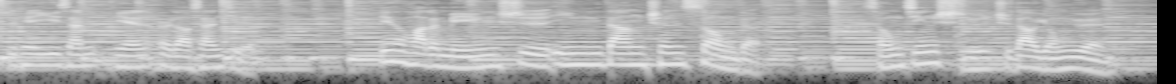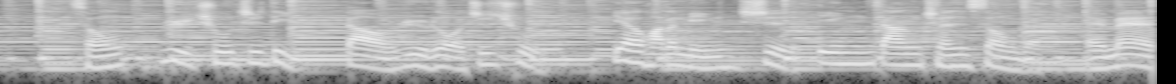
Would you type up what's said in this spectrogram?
诗篇一一三篇二到三节，耶和华的名是应当称颂的，从今时直到永远，从日出之地到日落之处。耶和华的名是应当称颂的，Amen。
